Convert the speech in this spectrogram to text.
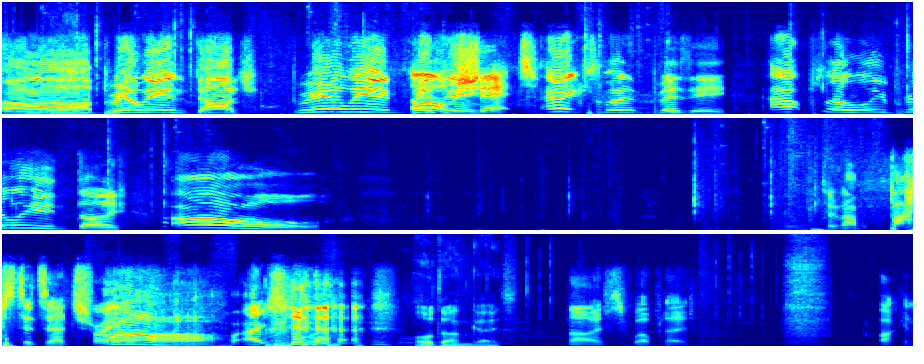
Oh, brilliant Dodge. Brilliant oh, busy. Oh shit! Excellent busy. Absolutely brilliant Dodge. Oh. Took that bastard's head straight Oh, excellent. off. Well done, guys. nice, well played. Fucking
